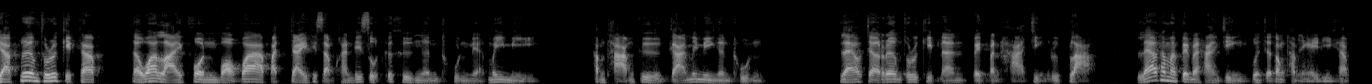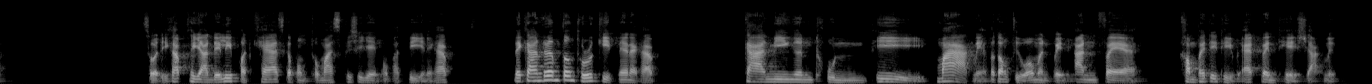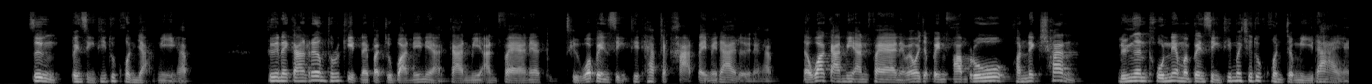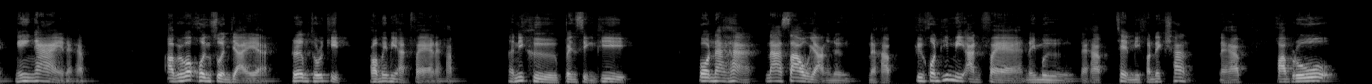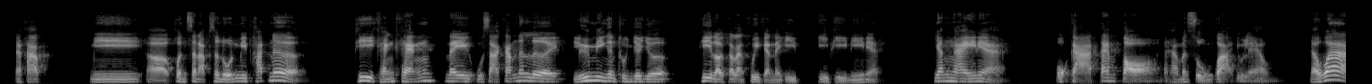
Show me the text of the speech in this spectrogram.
อยากเริ่มธุรกิจครับ แต่ว่าหลายคนบอกว่าปัจจัยที่สำคัญที่สุดก็คือเงินทุนเนี่ยไม่มีคำถามคือการไม่มีเงินทุน แล้วจะเริ่มธุรกิจนั้นเป็นปัญหาจริงหรือเปล่า แล้วถ้ามันเป็นปัญหาจริงควรจะต้องทำยังไงดีครับ สวัสดีครับทยานเดลี่พอดแคสต์กับผมโทมัสพิเชยนของพัตตีนะครับ ในการเริ่มต้นธุรกิจเนี่ยนะครับ การมีเงินทุนที่มากเนี่ยก็ต้องถือว่ามันเป็น unfair competitive advantage อย่างหนึ่ง ซึ่งเป็นสิ่งที่ทุกคนอยากมีครับ คือในการเริ่มธุรกิจในปัจจุบันนี้เนี่ยการมี unfair เนี่ยถือว่าเป็นสิ่งที่แทบจะขาดไปไม่ได้เลยนะครับ แต่ว่าการมี unfair เนี่ยไม่ว่าจะเป็นความรู้ connection หรือเงินทุนเนี่ยมันเป็นสิ่งที่ไม่ใช่ทุกคนจะมีได้ง่าย ๆนะครับ เอาเป็นว่าคนส่วนใหญ่อะเริ่มธุรกิจเพราะไม่มี unfair นะครับอันนี้คือเป็นสิ่งที่ก็น่าน่าเศร้าอย่างหนึ่งนะครับ คือคนที่มี unfair ในมือนะครับ เช่นมี connection นะครับ ความรู้นะครับ มีคนสนับสนุนมี partner ที่แข็งๆในอุตสาหกรรมนั้นเลย หรือมีเงินทุนเยอะๆ ที่เรากำลังคุยกันใน EP นี้เนี่ยยังไงเนี่ยโอกาสแต้มต่อนะครับมันสูงกว่าอยู่แล้ว แต่ว่า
